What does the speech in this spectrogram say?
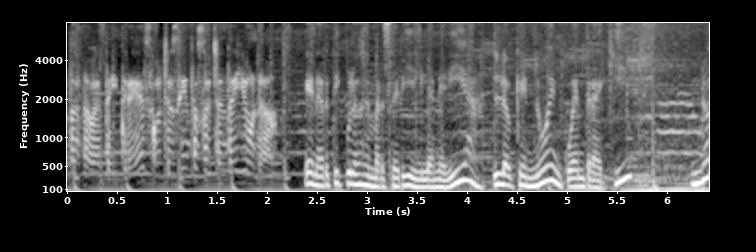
094-893-881. En artículos de mercería y lanería, lo que no encuentra aquí, no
